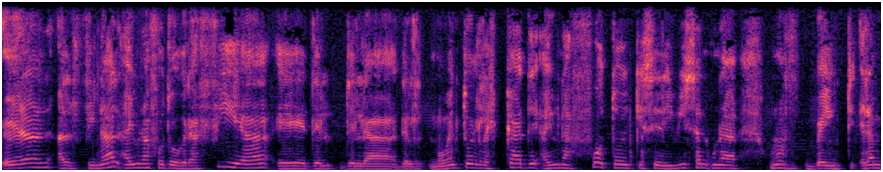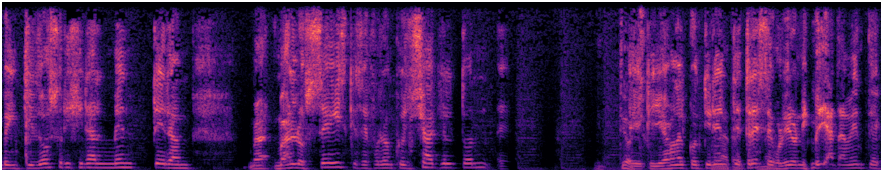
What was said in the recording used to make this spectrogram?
Eran, al final hay una fotografía eh, del, del momento del rescate, hay una foto en que se divisan una, unos 20, eran 22 originalmente, eran más, los 6 que se fueron con Shackleton. Eh, eh, que llegaron al continente, tres se volvieron inmediatamente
